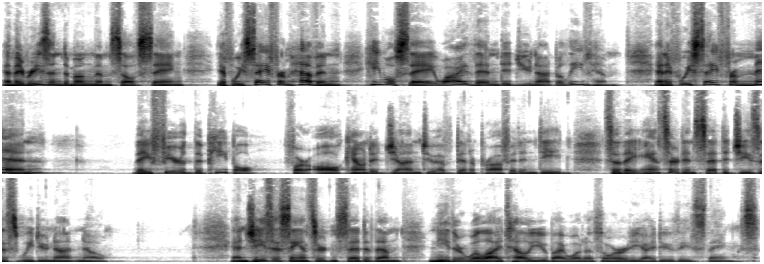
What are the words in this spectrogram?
And they reasoned among themselves, saying, If we say from heaven, he will say, Why then did you not believe him? And if we say from men, they feared the people, for all counted John to have been a prophet indeed. So they answered and said to Jesus, We do not know. And Jesus answered and said to them, Neither will I tell you by what authority I do these things.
